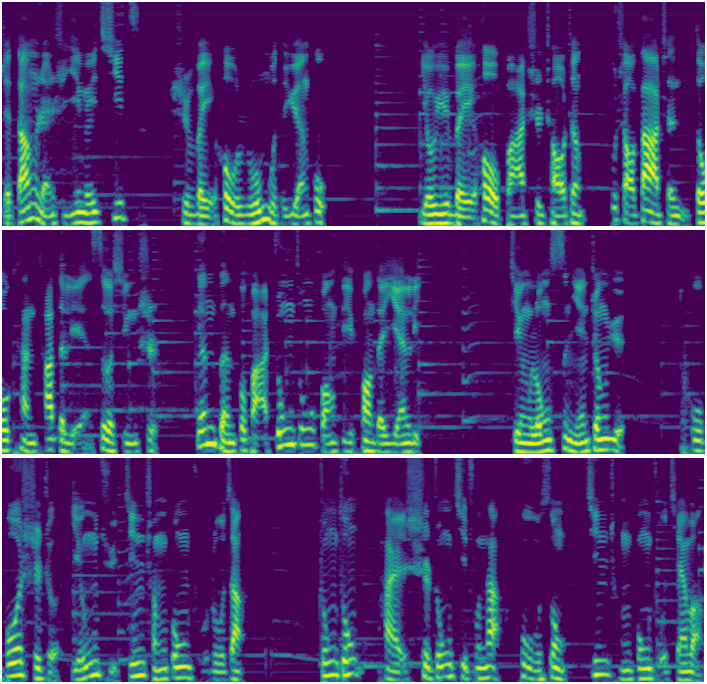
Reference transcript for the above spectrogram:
这当然是因为妻子是韦后乳母的缘故。由于韦后把持朝政。不少大臣都看他的脸色行事，根本不把中宗皇帝放在眼里。景隆四年正月，吐蕃使者迎娶金城公主入藏，中宗派侍中季出纳护送金城公主前往，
